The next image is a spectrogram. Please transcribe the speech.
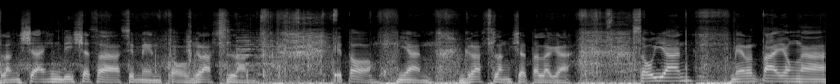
lang siya, hindi siya sa semento, grass lang. Ito, yan, grass lang siya talaga. So yan, meron tayong ah,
